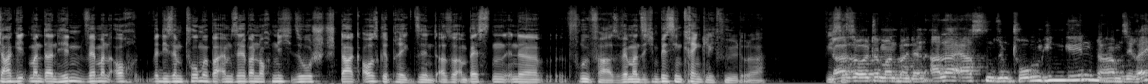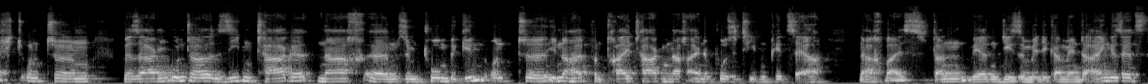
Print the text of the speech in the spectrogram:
da geht man dann hin, wenn man auch, wenn die Symptome bei einem selber noch nicht so stark ausgeprägt sind. Also am besten in der Frühphase, wenn man sich ein bisschen kränklich fühlt, oder? Wie da sollte man bei den allerersten Symptomen hingehen, da haben Sie recht. Und ähm, wir sagen unter sieben Tage nach ähm, Symptombeginn und äh, innerhalb von drei Tagen nach einem positiven PCR-Nachweis. Dann werden diese Medikamente eingesetzt.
